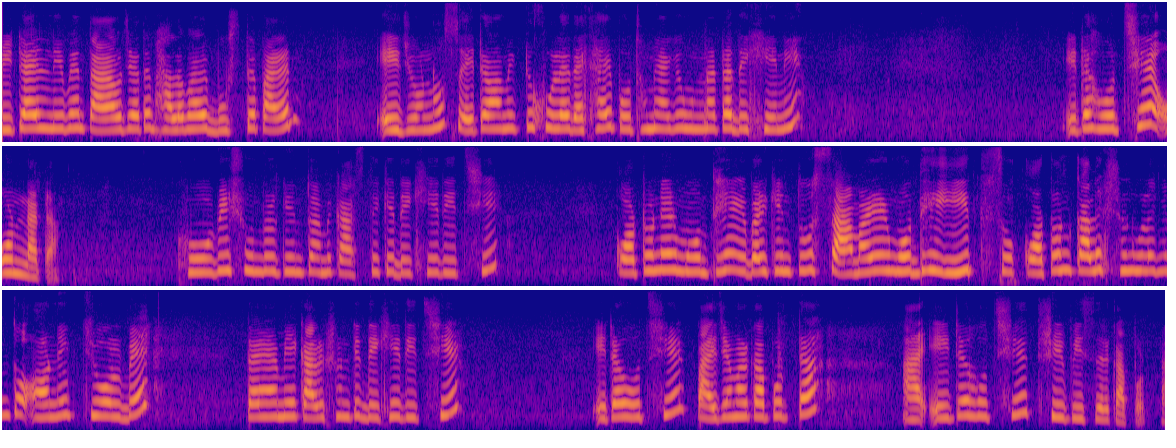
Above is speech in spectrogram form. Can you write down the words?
রিটাইল নেবেন, তারাও যাতে ভালোভাবে বুঝতে পারেন। এই জন্য সো এটাও আমি একটু খুলে দেখাই। প্রথমে আগে উন্নাটা দেখিয়ে নিই। এটা হচ্ছে ওড়নাটা খুবই সুন্দর কিন্তু আমি কাছ থেকে দেখিয়ে দিচ্ছি। কটনের মধ্যে, এবার কিন্তু সামারের মধ্যে ঈদ সো কটন কালেকশনগুলো কিন্তু অনেক চলবে। তাই আমি এই কালেকশনটি দেখিয়ে দিচ্ছি। এটা হচ্ছে পায়জামার কাপড়টা আর এইটা হচ্ছে থ্রি পিসের কাপড়টা।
